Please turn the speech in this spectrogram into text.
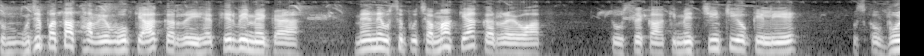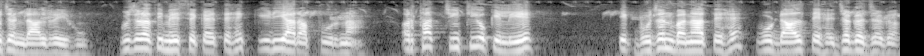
तो मुझे पता था वे, वो क्या कर रही है, फिर भी मैं गया। मैंने उससे पूछा, माँ, क्या कर रहे हो आप? तो उसने कहा कि मैं चींटियों के लिए उसको भोजन डाल रही हूँ। गुजराती में इसे कहते हैं कीड़ियारा पूर्णा अर्थात चींटियों के लिए एक भोजन बनाते हैं, वो डालते हैं जगह जगह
